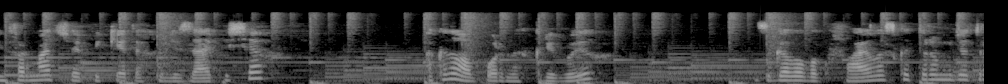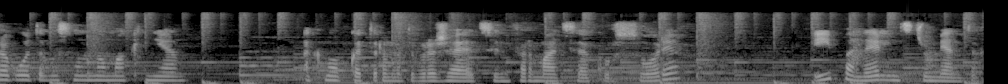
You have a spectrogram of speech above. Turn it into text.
информацию о пикетах или записях, окно опорных кривых, заголовок файла, с которым идет работа в основном окне, окно, в котором отображается информация о курсоре и панель инструментов.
